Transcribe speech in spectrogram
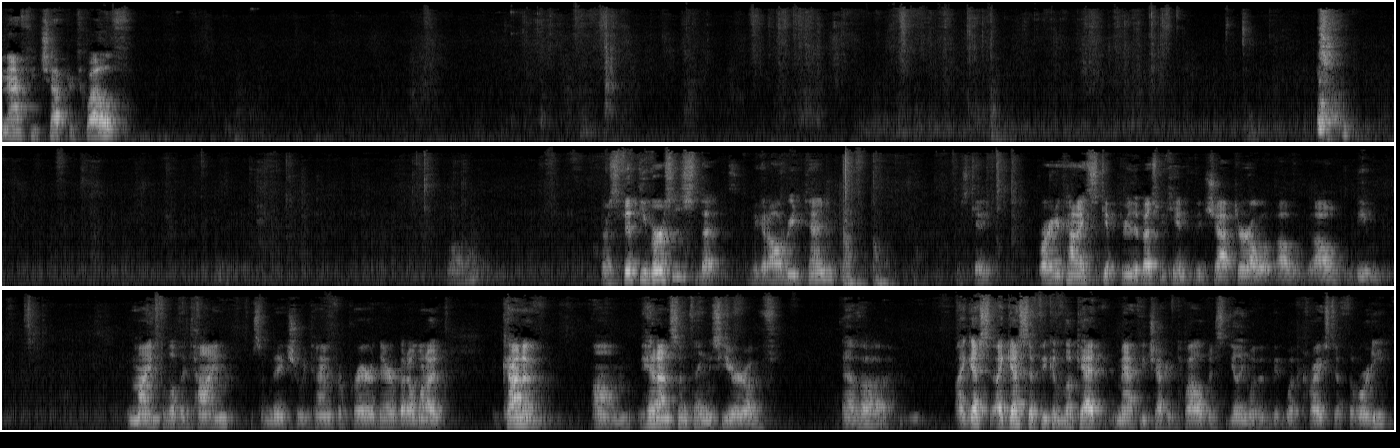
Matthew chapter 12. There's 50 verses that we could all read 10. Just kidding. We're going to kind of skip through the best we can through the chapter. I'll, I'll, I'll be mindful of the time, so make sure we time for prayer there. But I want to kind of um, hit on some things here of, of uh, I guess I guess if we could look at Matthew chapter 12, it's dealing with with Christ's authority.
